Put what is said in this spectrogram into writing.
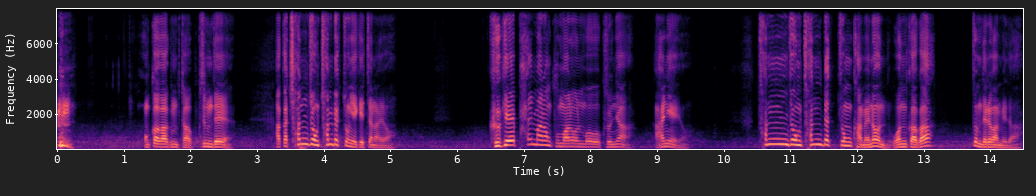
원가가 그럼 다 그런데 아까 천종 천백종 얘기했잖아요. 그게 8만 원, 9만 원 뭐 그러냐? 아니에요. 천종, 천백종 가면은 원가가 좀 내려갑니다.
